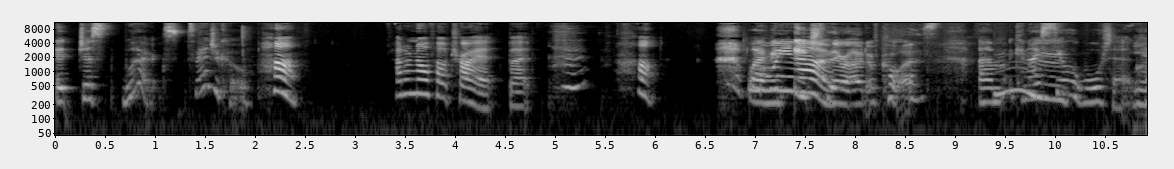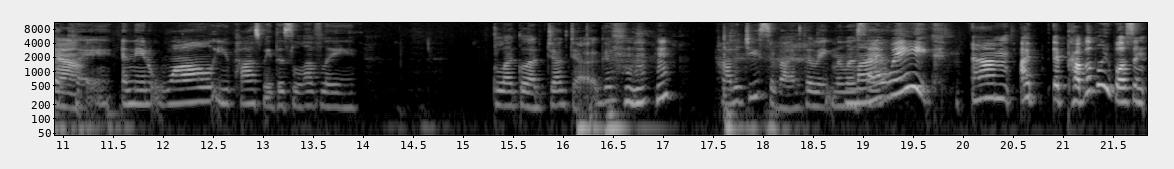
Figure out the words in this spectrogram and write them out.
it just works. It's magical. Huh. I don't know if I'll try it, but huh. Well, I Well, mean, each know. their own, of course. Um, Can I steal the water quickly? Yeah. And then while you pass me this lovely glug glug jug jug, how did you survive the week, Melissa? My week. Um, I it probably wasn't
